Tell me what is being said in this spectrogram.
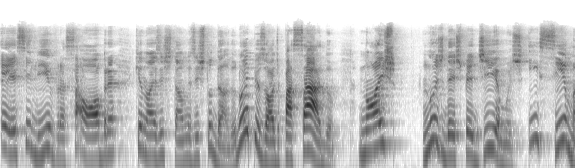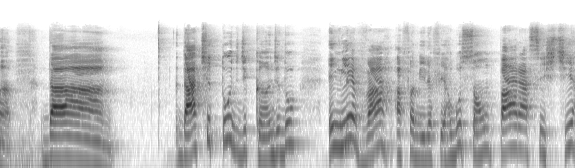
é esse livro, essa obra que nós estamos estudando. No episódio passado, nós nos despedíamos em cima da, da atitude de Cândido em levar a família Fergusson para assistir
